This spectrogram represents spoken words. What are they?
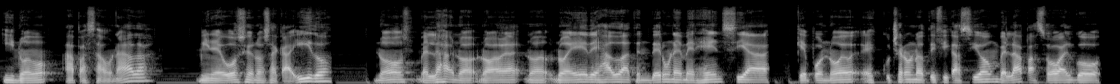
y no ha pasado nada, mi negocio no se ha caído, no, ¿verdad? No, he dejado de atender una emergencia que por no escuchar una notificación, ¿verdad? Pasó algo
